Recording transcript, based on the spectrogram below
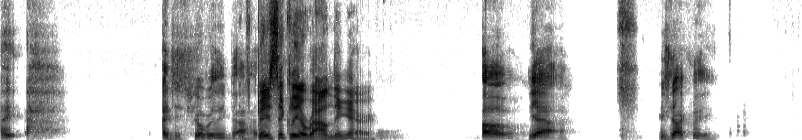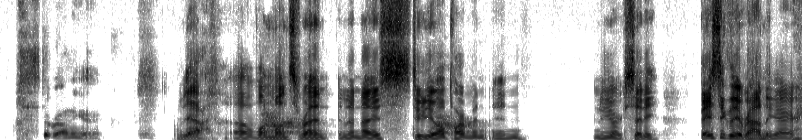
I, I just feel really bad. It's basically a rounding error. Oh yeah, exactly. Just a rounding error. Yeah, uh, one month's rent in a nice studio apartment in New York City. Basically a rounding error.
